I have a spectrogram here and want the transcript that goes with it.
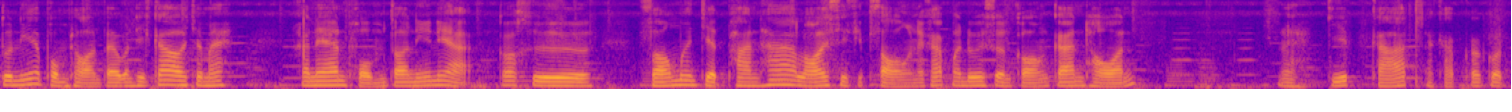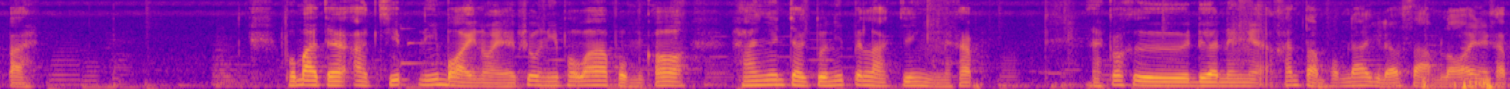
ตัวนี้ผมถอนไปวันที่ 9 ใช่ไหมคะแนนผมตอนนี้เนี่ยก็คือ 27,542 นะครับ มาดูส่วนของการถอนนะกิฟต์การ์ดนะครับก็กดไป ผมอาจจะอัดคลิปนี้บ่อยหน่อยช่วงนี้เพราะว่าผมก็หาเงินจากตัวนี้เป็นหลักจริงนะครับอะก็คือเดือนหนึ่งเนี่ยขั้นต่ำผมได้อยู่แล้ว 300 นะครับ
